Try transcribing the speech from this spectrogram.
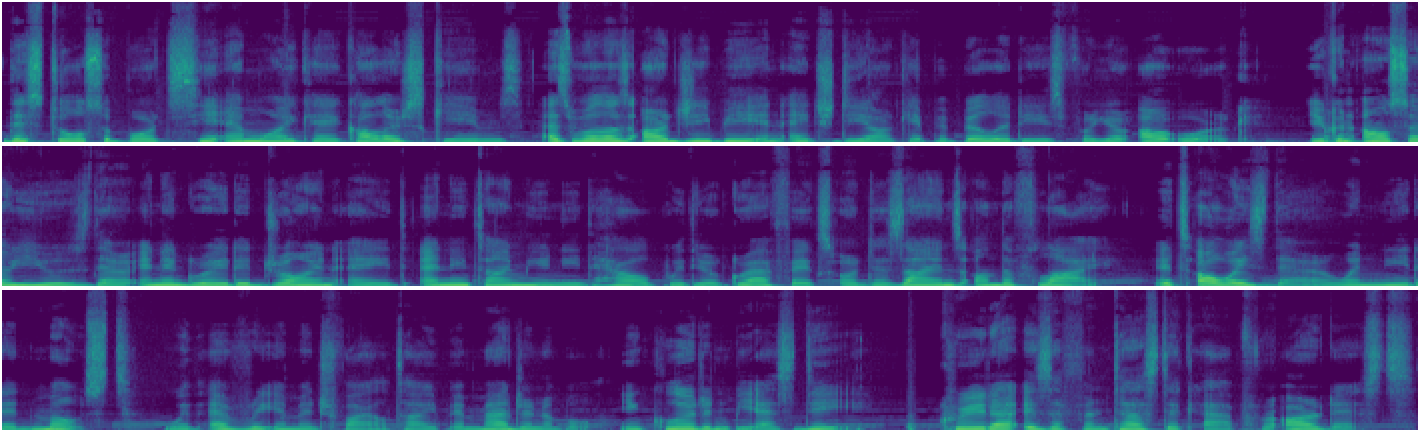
This tool supports CMYK color schemes as well as RGB and HDR capabilities for your artwork. You can also use their integrated drawing aid anytime you need help with your graphics or designs on the fly. It's always there when needed most, with every image file type imaginable, including PSD. Krita is a fantastic app for artists.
